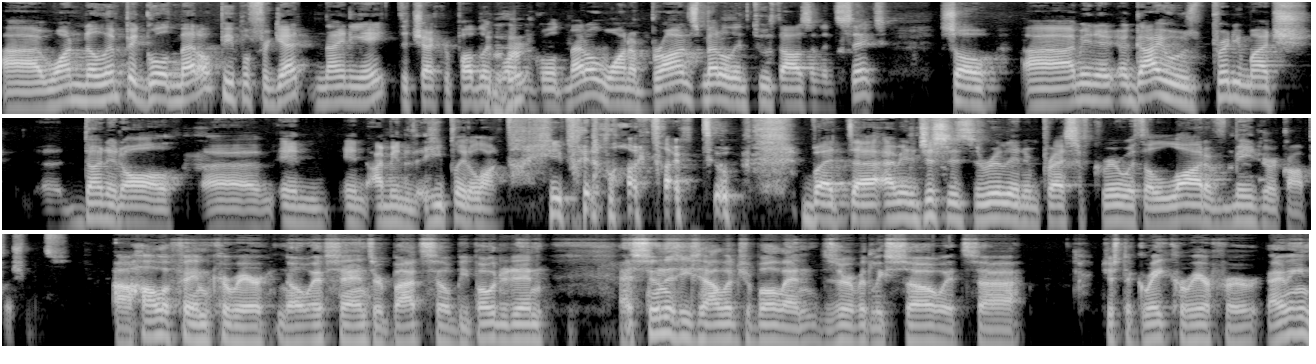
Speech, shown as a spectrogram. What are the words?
Uh, won an Olympic gold medal. People forget, 98, the Czech Republic mm-hmm. won a gold medal, won a bronze medal in 2006. So, uh, I mean, a, a, guy who's pretty much done it all. Uh, in in, I mean, he played a long time. He played a long time too, but uh, I mean, just it's really an impressive career with a lot of major accomplishments. A Hall of Fame career, no ifs, ands, or buts. He'll be voted in as soon as he's eligible, and deservedly so. It's uh, just a great career for. I mean,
